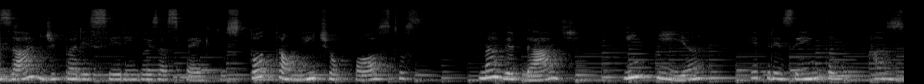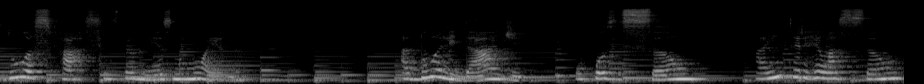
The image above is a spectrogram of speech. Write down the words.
Apesar de parecerem dois aspectos totalmente opostos, na verdade, Yin e Yang representam as duas faces da mesma moeda. A dualidade, oposição, a interrelação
